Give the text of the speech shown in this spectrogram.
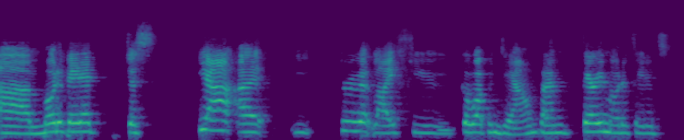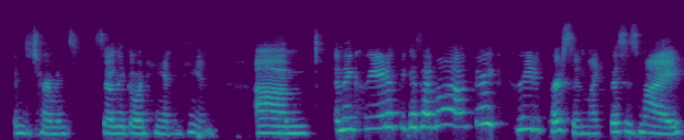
Um, motivated, just yeah, I through it life you go up and down, but I'm very motivated and determined, so they go in hand in hand. Um, and then creative because I'm a very creative person. Like this is my,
